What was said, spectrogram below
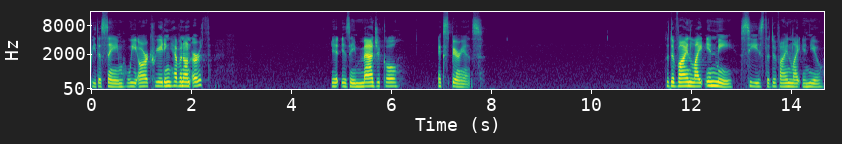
be the same. We are creating heaven on earth. It is a magical experience. The divine light in me sees the divine light in you,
